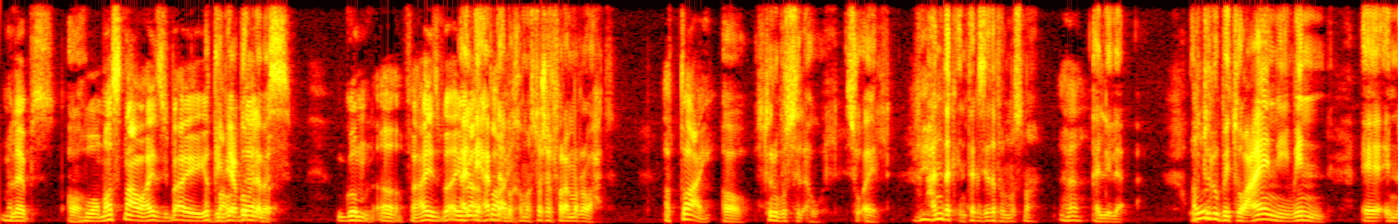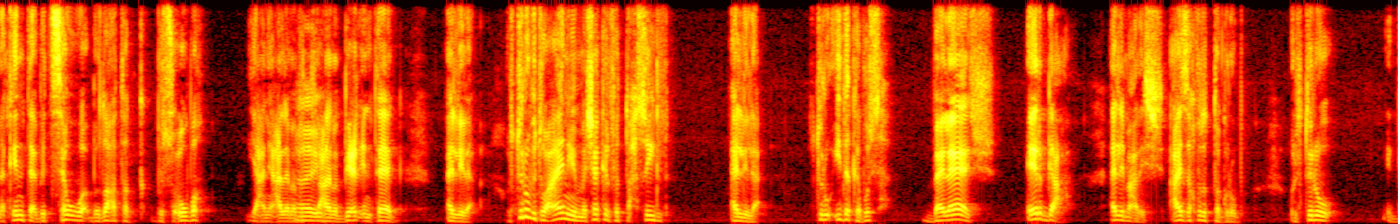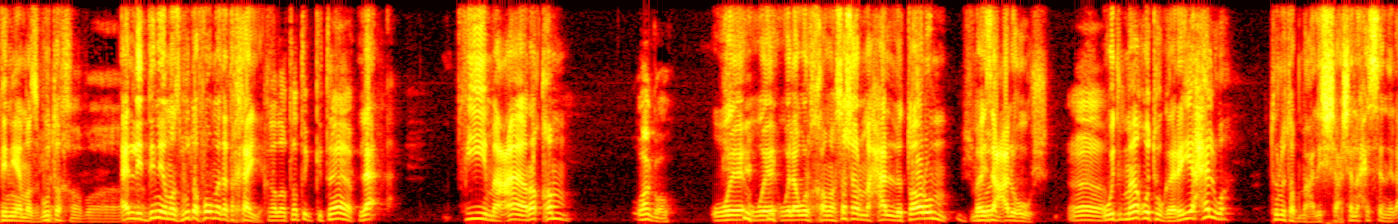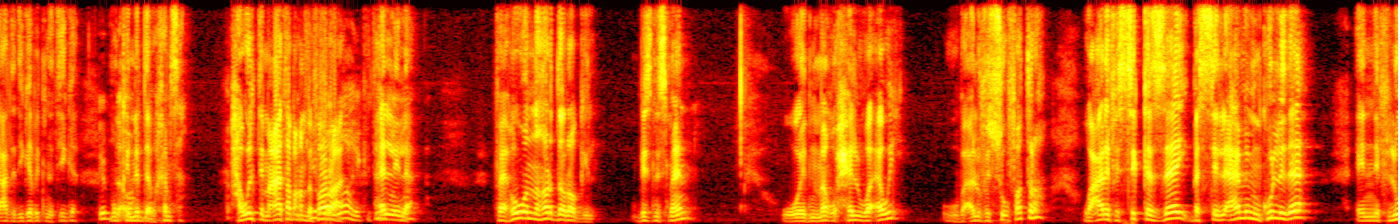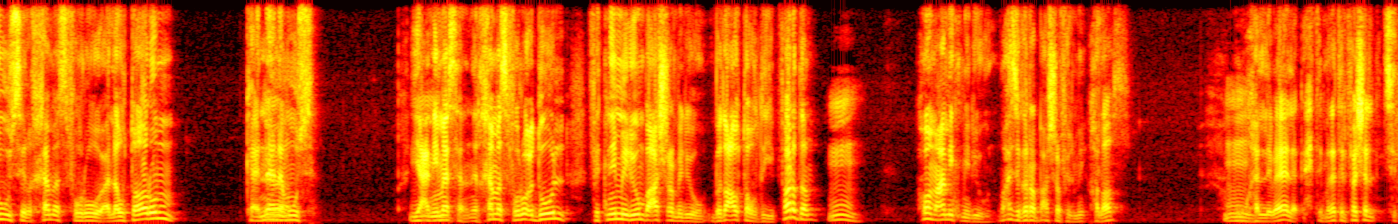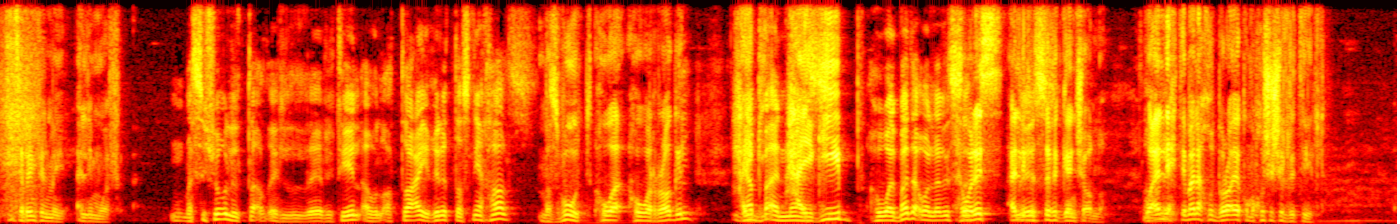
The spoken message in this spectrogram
ملابس. آه. هو مصنع وعايز بقى يطلع بيبيع جملة. بس. جملة آه. فعايز بقى قال لي هبدأ. ب 15 فرع مرة واحدة. قطاعي آه. قلت له بص الأول سؤال. ليه؟ عندك إنتاج زيادة في المصنع؟ ها. قال لي لأ. قلت. له بتعاني من آه إنك أنت بتسوق بضاعتك بصعوبة؟ يعني على ما بت... أيوة. على ما تبيع الإنتاج؟ قال لي لا. قلت له بتعاني من مشاكل في التحصيل؟ قال لي لا. قلت له إيدك ابوسها بلاش. ارجع. قال لي معلش عايز أخد التجربة. قلت له الدنيا يا مظبوطه قال لي الدنيا مظبوطة فوق ما تتخيل. غلطات الكتاب. لا. في معاه رقم. وجعه. و... و... ولو ال 15 محل طارم ما مهم. يزعلوهوش آه. ودماغه تجارية حلوة. قلت له طب معلش عشان أحس إن القعدة دي جابت نتيجة ممكن نبدأ. بخمسة حاولت معاه طبعا بفرع قال لي. لا فهو النهارده راجل businessman ودماغه حلوة قوي وبقاله في السوق فترة وعارف السكة إزاي بس الاهم من كل ده إن فلوس الخمس فروع لو طاروا كأنها. ناموسة يعني مم. مثلا الخمس فروع دول في 2 مليون ب 10 مليون بضاعه وتوضيب فرضا مم. هو معاه 100 مليون وعايز يجرب 10% خلاص مم. وخلي بالك احتمالات الفشل 60 70% قال لي موافق. بس شغل الت... ال retail أو القطاعي غير التصنيع خالص. مظبوط. هو هو الراجل الناس. هيجيب. هو بدأ ولا لسه؟ هو لسه. قال لي في. الصيف الجاي إن شاء الله. وقال طيب. لي احتمال آخد برأيك وما أخشش ال retail.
